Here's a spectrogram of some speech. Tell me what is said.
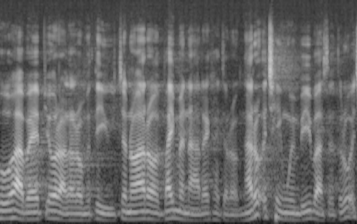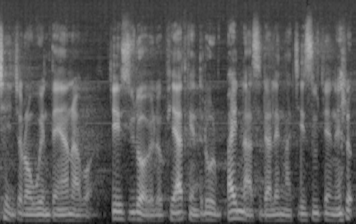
ဟိုကပဲပြောတာလားတော့မသိဘူးကျွန်တော်ကတော့ဗိုက်မနာတဲ့ခါကျတော့ငါတို့အချိန်ဝင်ပေးပါဆိုသူတို့အချိန်ကျွန်တော်ဝင်တင်ရတာပေါ့ကျေးဇူးတော်ပဲလို့ဖခင်သူတို့ဗိုက်နာစီတာလဲငါကျေးဇူးတင်တယ်လို့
